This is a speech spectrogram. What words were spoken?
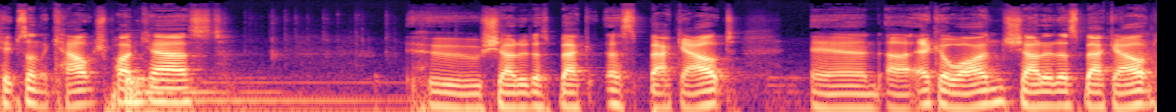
Capes on the Couch podcast, who shouted us back us back out, and uh, Echo On shouted us back out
